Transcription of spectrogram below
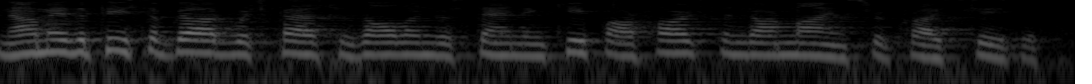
Now may the peace of God, which passes all understanding, keep our hearts and our minds through Christ Jesus.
